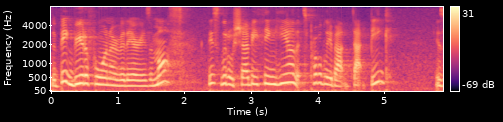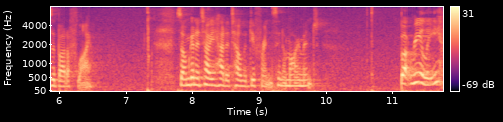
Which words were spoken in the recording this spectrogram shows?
the big beautiful one over there is a moth. This little shabby thing here that's probably about that big is a butterfly. So I'm going to tell you how to tell the difference in a moment. But really,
